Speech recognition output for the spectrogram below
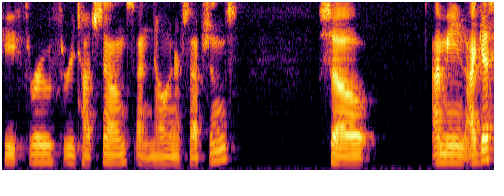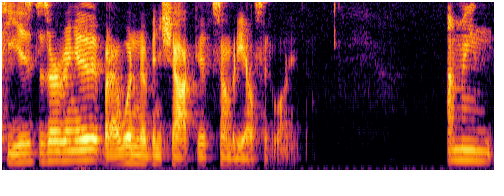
he threw three touchdowns and no interceptions. So I mean, I guess he is deserving of it, but I wouldn't have been shocked if somebody else had won it. I mean,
